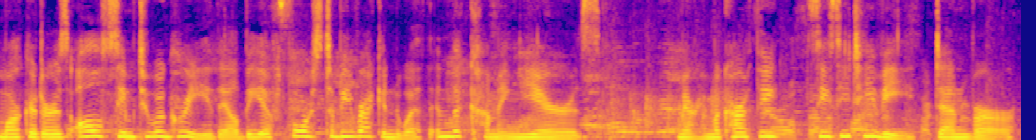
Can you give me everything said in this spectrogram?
marketers all seem to agree they'll be a force to be reckoned with in the coming years. Mary MacCarthy, CCTV, Denver.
